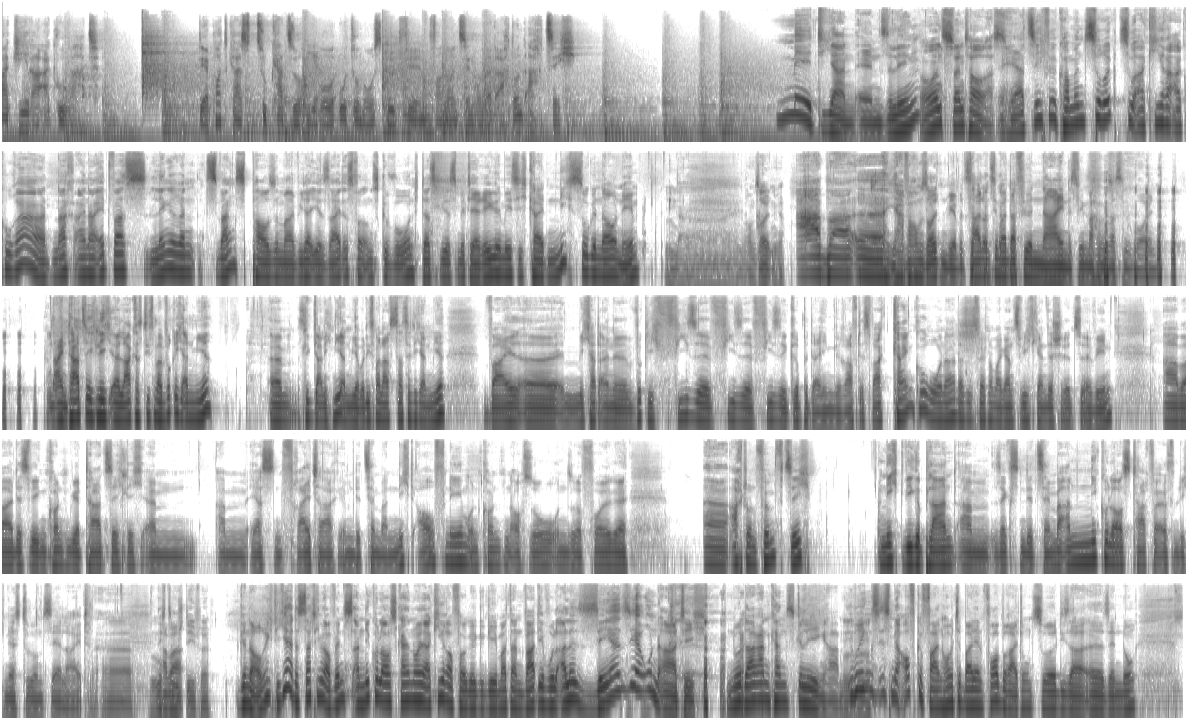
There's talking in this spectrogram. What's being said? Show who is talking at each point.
Speaker 1: Akira Akkurat. Der Podcast zu Katsuhiro Otomos Kultfilm von 1988.
Speaker 2: Mit Jan Enseling.
Speaker 3: Und Sven Tauras.
Speaker 2: Herzlich willkommen zurück zu Akira Akkurat. Nach einer etwas längeren Zwangspause mal wieder. Ihr seid es von uns gewohnt, dass wir es mit der Regelmäßigkeit nicht so genau nehmen.
Speaker 3: Nein, warum sollten wir?
Speaker 2: Aber äh, ja, warum sollten wir? Bezahlt uns jemand dafür? Nein, deswegen machen wir, was wir wollen. Nein, tatsächlich äh, lag es diesmal wirklich an mir. Ähm, es liegt ja eigentlich nie an mir, aber diesmal lag es tatsächlich an mir, weil äh, mich hat eine wirklich fiese, fiese, fiese Grippe dahin gerafft. Es war kein Corona, das ist vielleicht nochmal ganz wichtig an der Stelle zu erwähnen. Aber deswegen konnten wir tatsächlich ähm, am ersten Freitag im Dezember nicht aufnehmen und konnten auch so unsere Folge äh, 58 nicht wie geplant am 6. Dezember am Nikolaustag veröffentlichen. Es tut uns sehr leid.
Speaker 3: Ah, nicht
Speaker 2: Aber-
Speaker 3: zum Stiefel.
Speaker 2: Genau, richtig. Ja, das dachte ich mir auch. Wenn es an Nikolaus keine neue Akira-Folge gegeben hat, dann wart ihr wohl alle sehr, sehr unartig. Nur daran kann es gelegen haben.
Speaker 3: Mhm.
Speaker 2: Übrigens ist mir aufgefallen heute bei den Vorbereitungen zu dieser äh, Sendung,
